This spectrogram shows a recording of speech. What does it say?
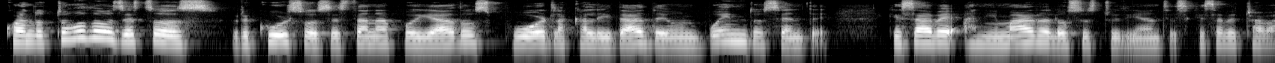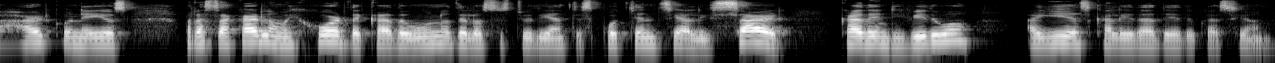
Cuando todos estos recursos están apoyados por la calidad de un buen docente, que sabe animar a los estudiantes, que sabe trabajar con ellos para sacar lo mejor de cada uno de los estudiantes, potencializar cada individuo, allí es calidad de educación.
